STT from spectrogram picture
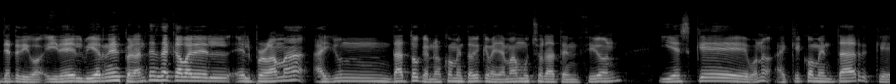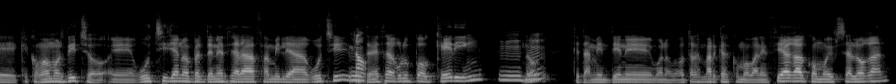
ya te digo, iré el viernes, pero antes de acabar el, el programa, hay un dato que no he comentado y que me llama mucho la atención. Y es que, bueno, hay que comentar que, que como hemos dicho, eh, Gucci ya no pertenece a la familia Gucci, No. pertenece al grupo Kering, ¿no? Que también tiene, bueno, otras marcas como Balenciaga, como Yves Laurent.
